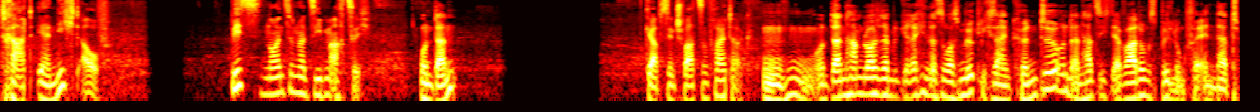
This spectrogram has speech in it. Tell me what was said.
trat er nicht auf. Bis 1987 und dann gab es den Schwarzen Freitag. mhm, und dann haben Leute damit gerechnet, dass sowas möglich sein könnte und dann hat sich die Erwartungsbildung verändert,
